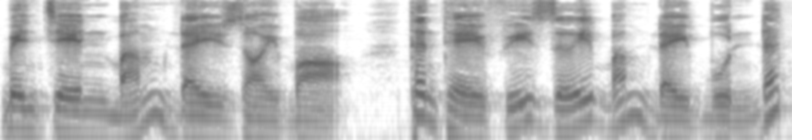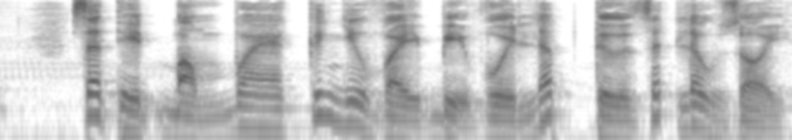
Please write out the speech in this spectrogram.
bên trên bám đầy dòi bọ, thân thể phía dưới bám đầy bùn đất, da thịt bỏng boe cứ như vậy bị vùi lấp từ rất lâu rồi.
